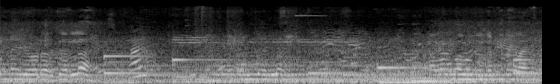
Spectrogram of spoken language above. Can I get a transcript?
ஓனரா இருக்கார்ல அவங்க கட்டிக்கிறாங்க.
